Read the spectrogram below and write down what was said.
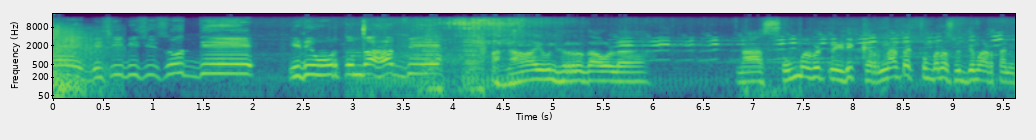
ರೇ ಬಿಸಿ ಬಿಸಿ ಸುದ್ದಿ ಇಡೀ ಊರ್ ತುಂಬ ಹಬ್ಬಿ. ಅಲ್ಲ ಇವನ್ ಹಿರದವಳ ನಾ ಸುಮ್ಮ ಬಿಟ್ರೆ ಇಡೀ ಕರ್ನಾಟಕ ತುಂಬನ ಸುದ್ದಿ ಮಾಡ್ತಾನೆ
